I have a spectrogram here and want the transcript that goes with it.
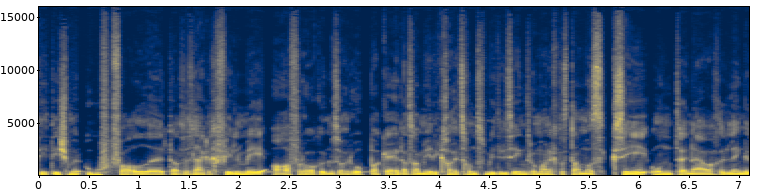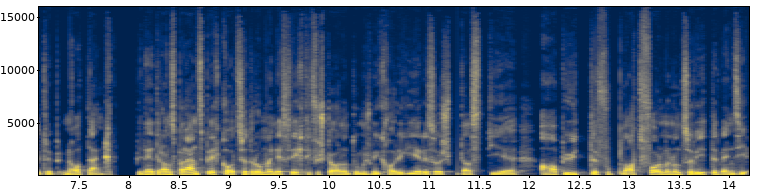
dort ist mir aufgefallen, dass es eigentlich viel mehr Anfragen aus Europa gibt als Amerika. Jetzt kommt es mir in den Sinn, darum habe ich das damals gesehen und dann auch ein bisschen länger darüber nachgedacht. Bei einem Transparenzbericht geht es ja darum, wenn ich es richtig verstehe, und du musst mich korrigieren, sonst, dass die Anbieter von Plattformen und so weiter, wenn sie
